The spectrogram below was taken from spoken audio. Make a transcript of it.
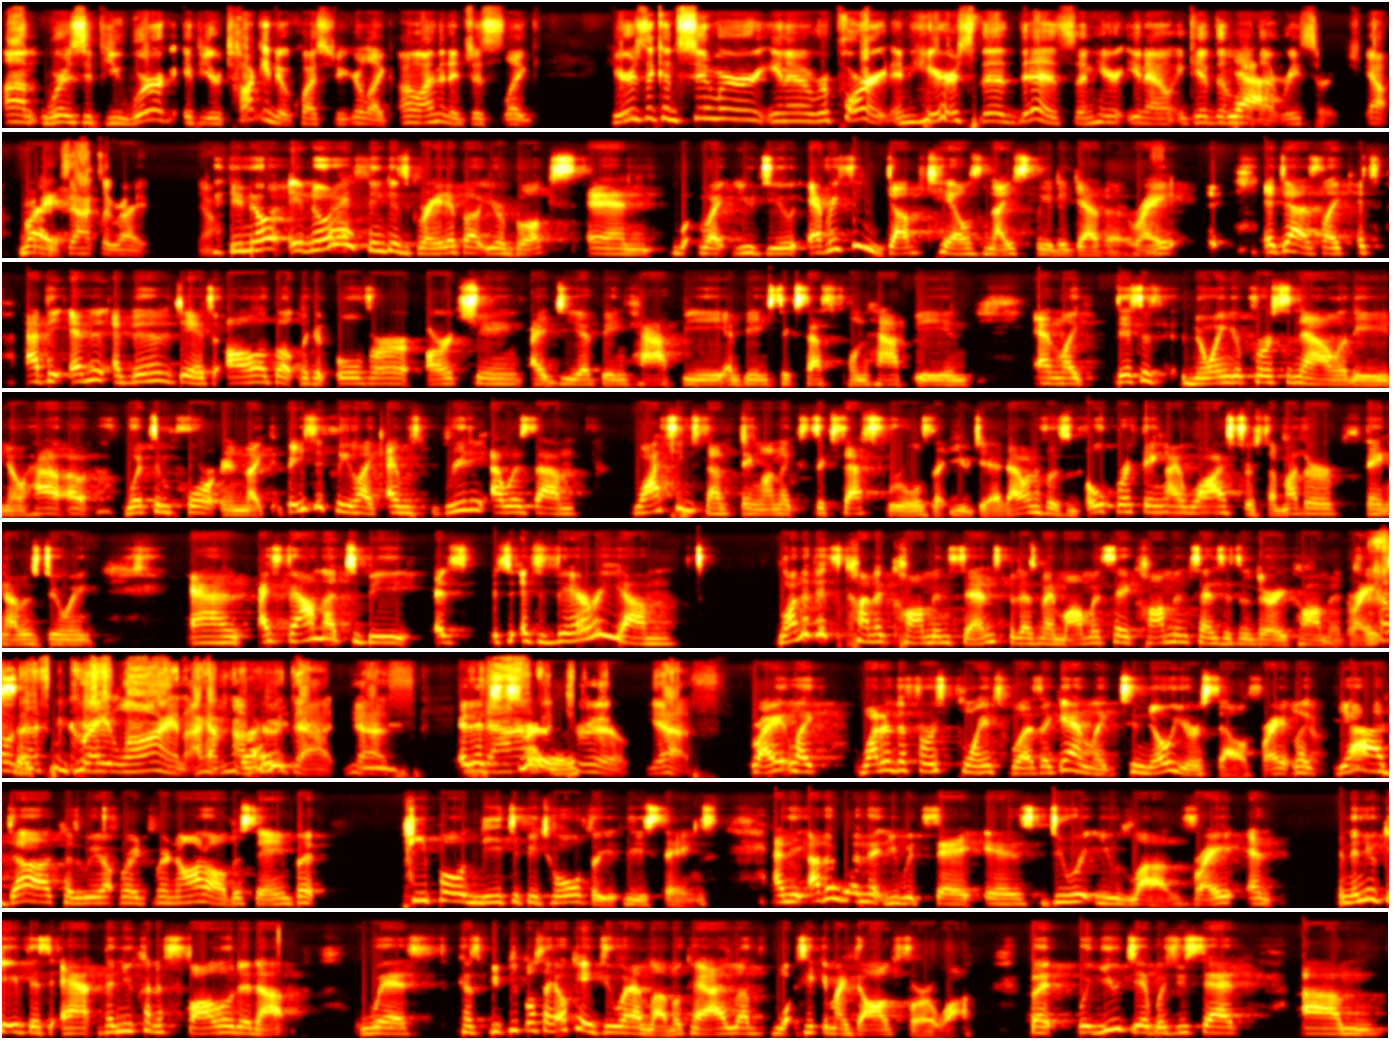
Um, whereas if you work, if you're talking to a questioner, you're like, oh, I'm going to just like, here's the consumer, you know, report and here's the this and here, you know, and give them yeah. all that research. Yeah. Right. Exactly right. Yeah. You know, you know what I think is great about your books and what you do. Everything dovetails nicely together, right? It, it, does. Like it's at the end. At the end of the day, it's all about like an overarching idea of being happy and being successful and happy, and and like this is knowing your personality. You know how uh, what's important. Like basically, like I was reading. I was um watching something on like success rules that you did. I don't know if it was an Oprah thing I watched or some other thing I was doing and I found that to be it's it's, it's very um a lot of it's kind of common sense, but as my mom would say, common sense isn't very common, right? Oh, so, that's a great line. I have not right? heard that. Yes. And it's true. true. Yes. Right. Like one of the first points was again, like to know yourself, right? Like, yeah, yeah duh, because we, we're, we're not all the same, but people need to be told the, these things. And the other one that you would say is do what you love, right? And, and then you gave this, and then you kind of followed it up with because people say, okay, do what I love. Okay, I love taking my dog for a walk. But what you did was you said, um,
